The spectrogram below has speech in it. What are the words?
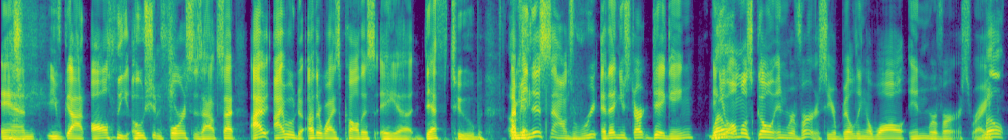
and you've got all the ocean forces outside. I, I would otherwise call this a uh, death tube. I mean, this sounds, re- and then you start digging and you almost go in reverse. You're building a wall in reverse, right? Well,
